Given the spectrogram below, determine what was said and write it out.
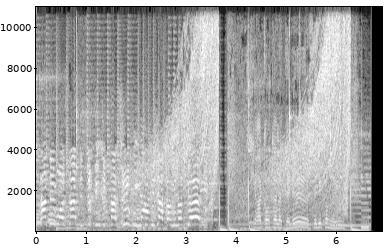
Regardez-moi ça, c'est pire qu'une dictature, vous nous obligez à fermer notre gueule Ce qu'il raconte à la télé, euh, c'est des conneries.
